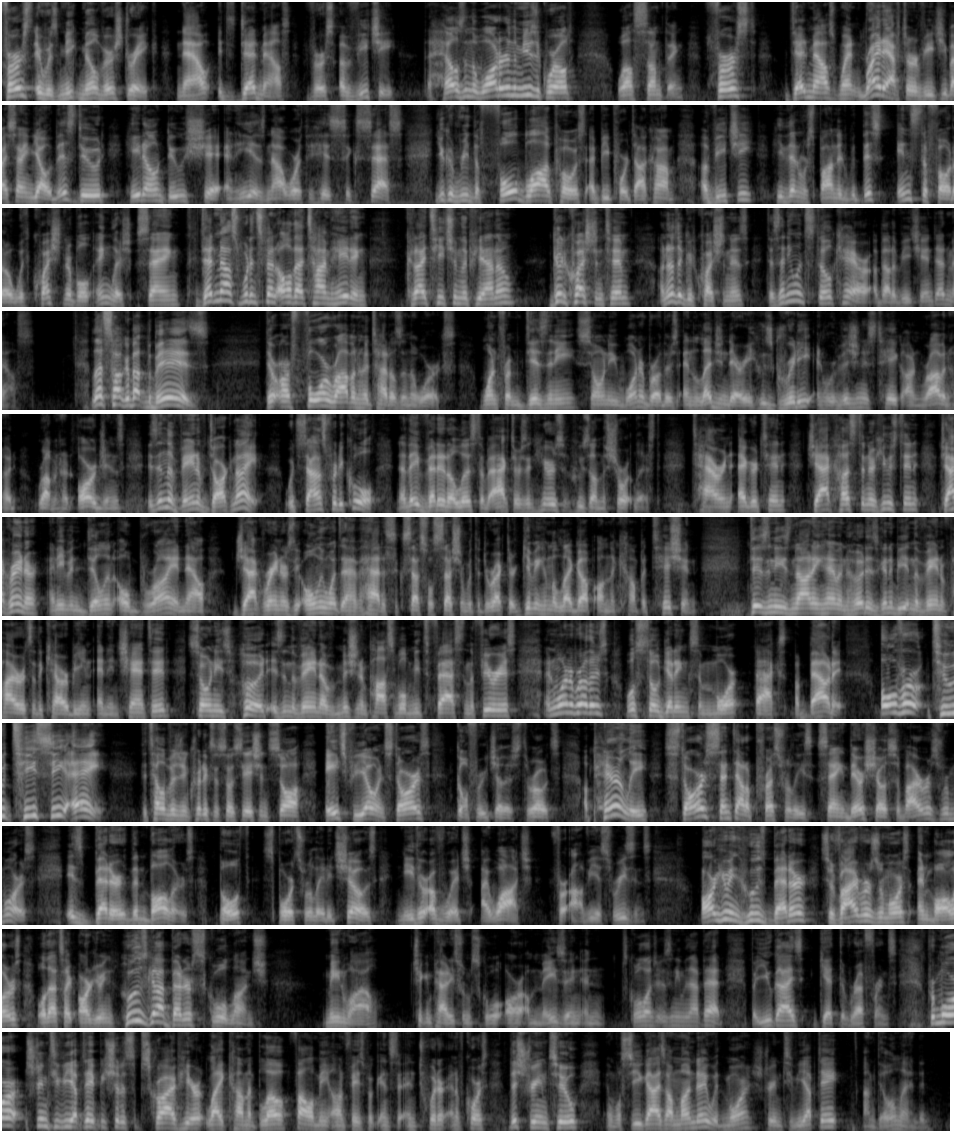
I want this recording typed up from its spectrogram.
First, it was Meek Mill versus Drake. Now, it's Deadmau5 versus Avicii. The hell's in the water in the music world? Well, something. First, Deadmau5 went right after Avicii by saying, yo, this dude, he don't do shit, and he is not worth his success. You can read the full blog post at beatport.com. Avicii, he then responded with this Insta photo with questionable English, saying, Deadmau5 wouldn't spend all that time hating. Could I teach him the piano? Good question, Tim. Another good question is, does anyone still care about Avicii and Deadmau5? Let's talk about the biz. There are four Robin Hood titles in the works. One from Disney, Sony, Warner Brothers, and Legendary, whose gritty and revisionist take on Robin Hood, Robin Hood Origins, is in the vein of Dark Knight, which sounds pretty cool. Now, they vetted a list of actors, and here's who's on the short list. Taron Egerton, Jack Huston or Houston, Jack Reynor, and even Dylan O'Brien. Now, Jack Reynor is the only one to have had a successful session with the director, giving him a leg up on the competition. Disney's Nottingham and Hood is going to be in the vein of Pirates of the Caribbean and Enchanted. Sony's Hood is in the vein of Mission Impossible meets Fast and the Furious. And Warner Brothers will still getting some more facts about it. Over to TCA. The Television Critics Association saw HBO and Starz go for each other's throats. Apparently, Starz sent out a press release saying their show, Survivor's Remorse, is better than Ballers, both sports related shows, neither of which I watch for obvious reasons. Arguing who's better, Survivor's Remorse and Ballers, well, that's like arguing who's got better school lunch. Meanwhile, chicken patties from school are amazing, and school lunch isn't even that bad. But you guys get the reference. For more Stream TV update, be sure to subscribe here, like, comment below, follow me on Facebook, Insta, and Twitter, and of course, this stream too. And we'll see you guys on Monday with more Stream TV update. I'm Dylan Landon.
